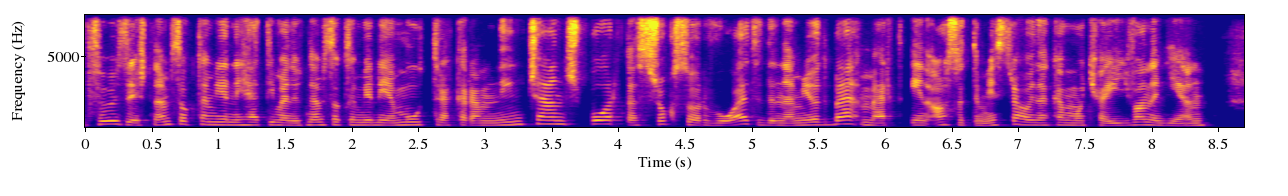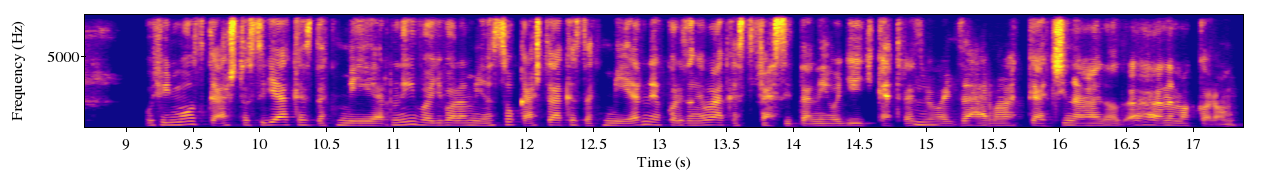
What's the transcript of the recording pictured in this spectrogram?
főzést nem szoktam írni, heti menüt nem szoktam írni, ilyen mood trackerem nincsen, sport az sokszor volt, de nem jött be, mert én azt vettem észre, hogy nekem, hogyha így van egy ilyen hogy, hogy mozgást azt így elkezdek mérni, vagy valamilyen szokást elkezdek mérni, akkor ez engem elkezd feszíteni, hogy így ketrezve hmm. vagy zárva meg kell csinálnod, ah, nem akarom.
